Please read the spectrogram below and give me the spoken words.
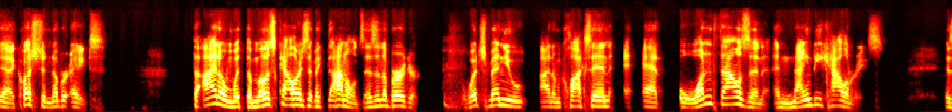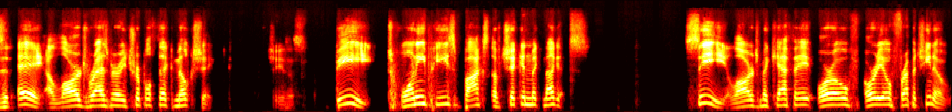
yeah, question number eight. The item with the most calories at McDonald's isn't a burger. Which menu item clocks in at 1,090 calories? Is it A, a large raspberry triple thick milkshake? Jesus. B, 20 piece box of chicken McNuggets? C, large McCafe Oreo, Oreo Frappuccino?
